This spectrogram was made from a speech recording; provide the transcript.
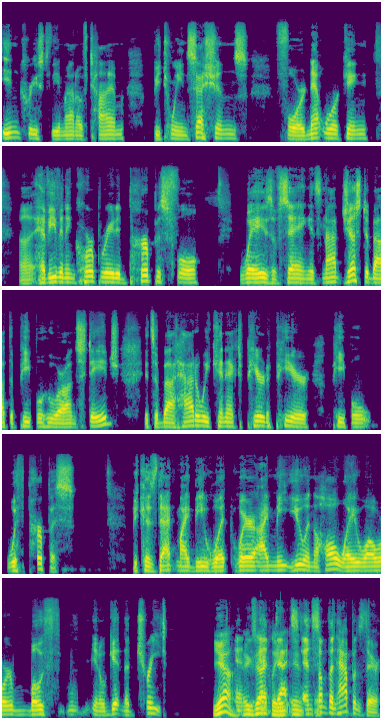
increased the amount of time between sessions for networking uh, have even incorporated purposeful ways of saying it's not just about the people who are on stage it's about how do we connect peer-to-peer people with purpose? Because that might be what where i meet you in the hallway while we're both you know getting a treat Yeah. and, exactly. and, that's- and something happens there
